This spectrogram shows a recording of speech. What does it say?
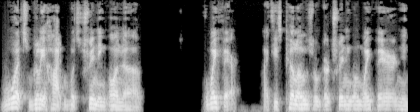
what's really hot and what's trending on uh, Wayfair. Like these pillows are, are trending on Wayfair, and then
